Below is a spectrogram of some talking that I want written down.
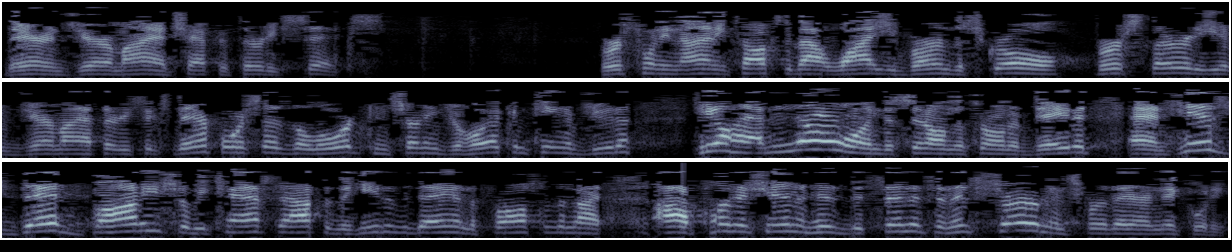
There in Jeremiah chapter 36, Verse 29, he talks about why you burned the scroll. Verse 30 of Jeremiah 36, Therefore says the Lord concerning Jehoiakim king of Judah, He'll have no one to sit on the throne of David, and his dead body shall be cast out to the heat of the day and the frost of the night. I'll punish him and his descendants and his servants for their iniquity.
